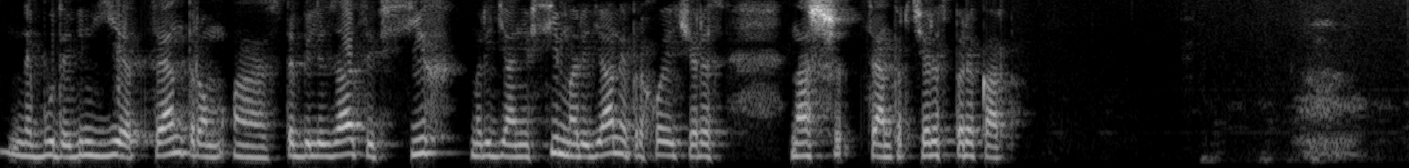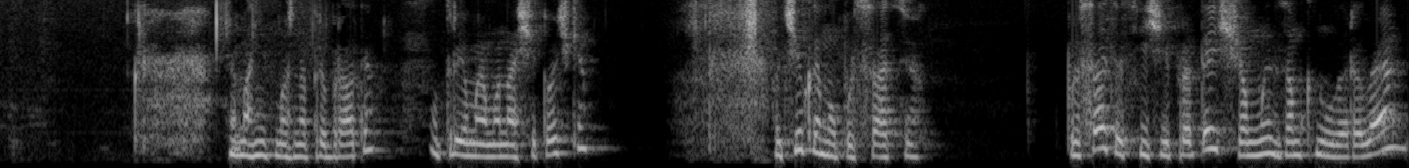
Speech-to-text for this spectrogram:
не буде, він є центром е, стабілізації всіх меридіанів. Всі меридіани проходять через наш центр, через перикард. Цей магніт можна прибрати. Утримуємо наші точки. Очікуємо пульсацію. Пульсація свідчить про те, що ми замкнули реле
